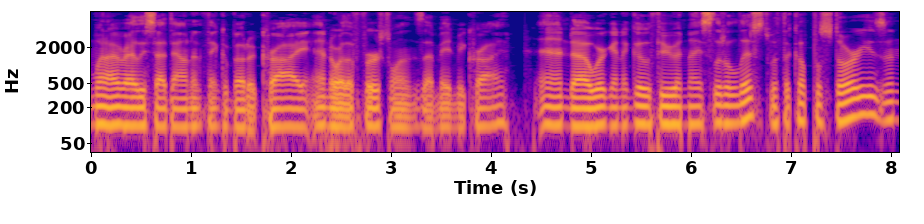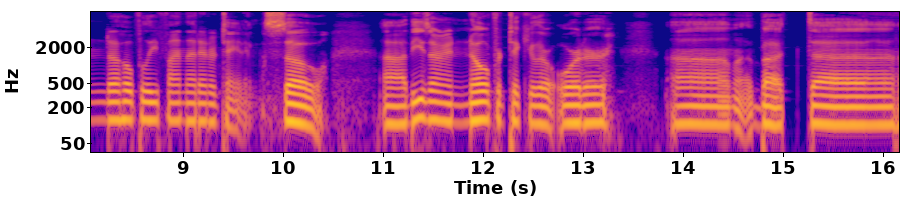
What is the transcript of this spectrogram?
When I really sat down and think about it, cry, and or the first ones that made me cry. and uh, we're gonna go through a nice little list with a couple stories, and uh, hopefully find that entertaining. So, uh, these are in no particular order, um, but uh,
